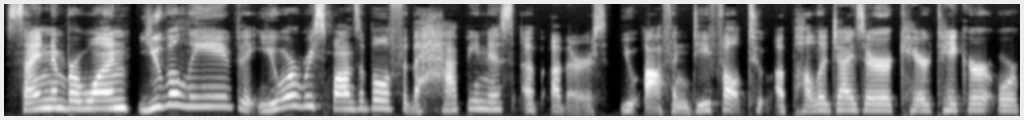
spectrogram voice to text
Sign number one, you believe that you are responsible for the happiness of others. You often default to apologizer, caretaker, or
